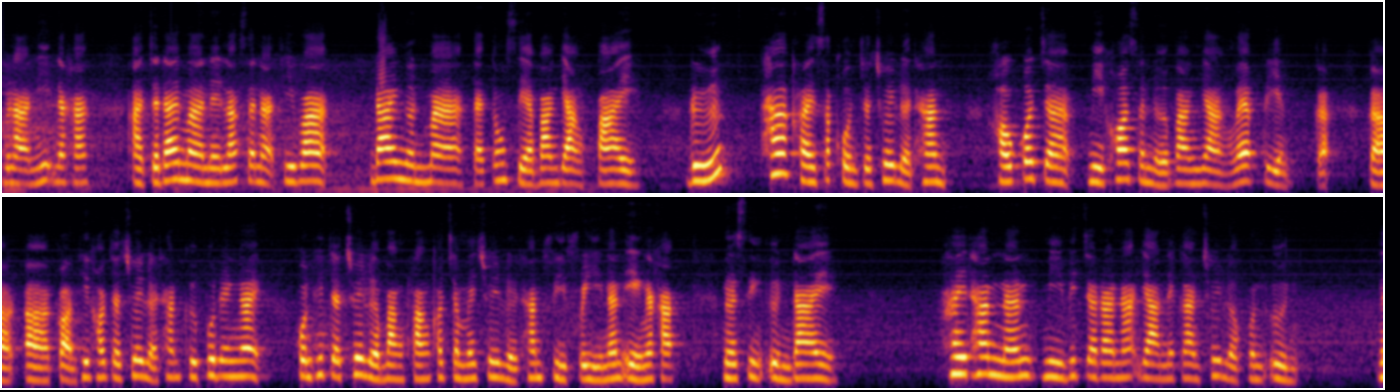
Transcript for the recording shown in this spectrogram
เวลานี้นะคะ อาจจะได้มาในลักษณะที่ว่าได้เงินมาแต่ต้องเสียบางอย่างไป หรือถ้าใครสักคนจะช่วยเหลือท่าน เขาก็จะมีข้อเสนอบางอย่างแลกเปลี่ยน กับกับเอ่อก่อนที่เขาจะช่วยเหลือท่านคือพูดง่ายๆคนที่จะช่วยเหลือบางครั้งเขาจะไม่ช่วยเหลือท่านฟรีๆนั่นเองนะคะเหนือสิ่งอื่นใด ให้ท่านนั้นมีวิจารณญาณในการช่วยเหลือคนอื่น ใน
